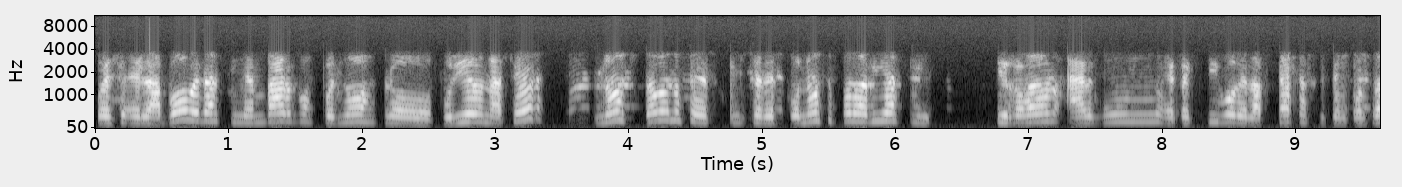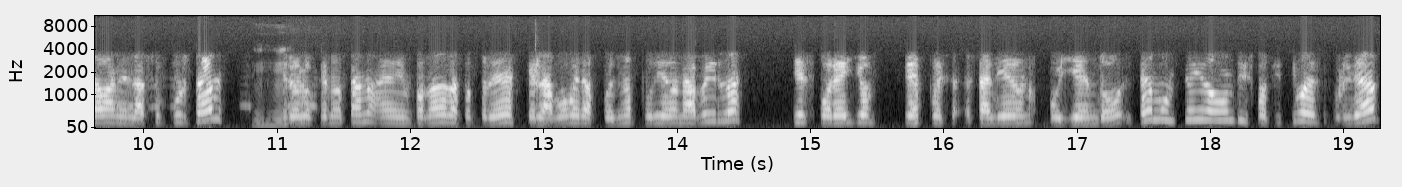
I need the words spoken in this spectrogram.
pues eh, la bóveda, sin embargo pues no lo pudieron hacer, no, todavía no se, des- se desconoce todavía si, si robaron algún efectivo de las cajas que se encontraban en la sucursal, pero lo que nos han eh, informado las autoridades es que la bóveda pues no pudieron abrirla y es por ello que pues salieron huyendo. Se ha montado un dispositivo de seguridad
